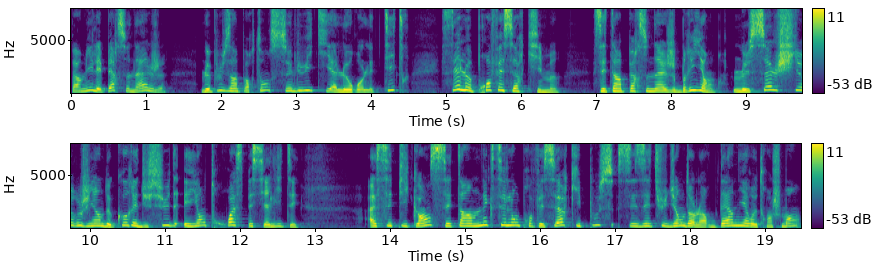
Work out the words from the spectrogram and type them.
Parmi les personnages, le plus important, celui qui a le rôle titre, c'est le professeur Kim. C'est un personnage brillant, le seul chirurgien de Corée du Sud ayant trois spécialités. Assez piquant, c'est un excellent professeur qui pousse ses étudiants dans leur dernier retranchement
